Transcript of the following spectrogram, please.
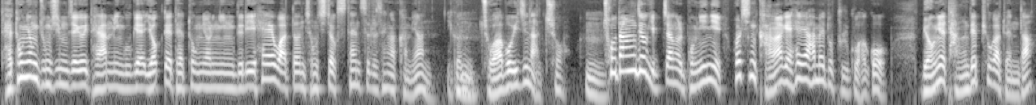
대통령 중심제의 대한민국의 역대 대통령들이 해왔던 정치적 스탠스를 생각하면 이건 음. 좋아 보이진 않죠. 음. 초당적 입장을 본인이 훨씬 강하게 해야 함에도 불구하고 명예 당 대표가 된다.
